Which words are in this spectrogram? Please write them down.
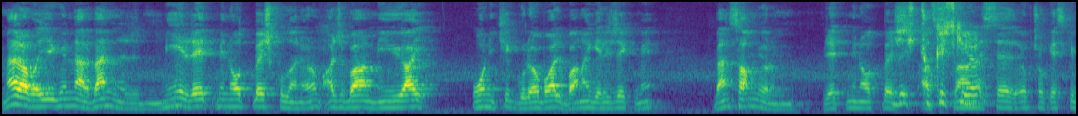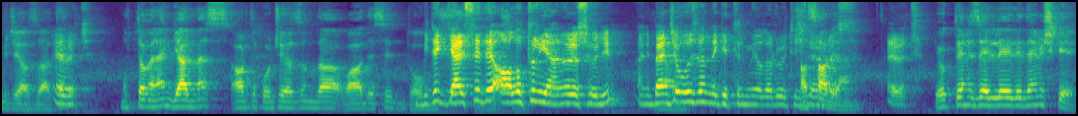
Merhaba iyi günler ben Mi Redmi Note 5 kullanıyorum. Acaba MIUI 12 global bana gelecek mi? Ben sanmıyorum Redmi Note 5. Beş çok açıklanan eski ya. yok çok eski bir cihaz zaten. Evet. Muhtemelen gelmez. Artık o cihazın da vadesi dolmuş. Bir de gelse de ağlatır yani öyle söyleyeyim. Hani bence Yani. o yüzden de getirmiyorlar üreticiler. Hasar yani. Evet. Gökdeniz 5050 demiş ki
